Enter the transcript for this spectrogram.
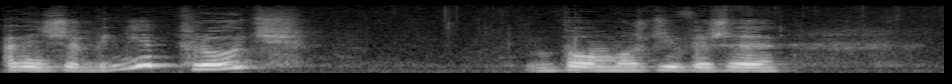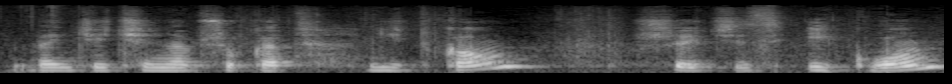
a więc żeby nie pruć, bo możliwe, że będziecie na przykład nitką szyć z igłą,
